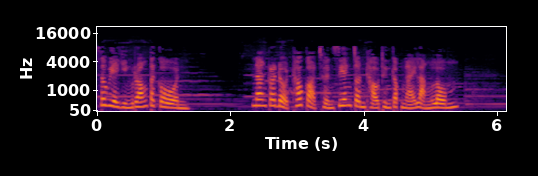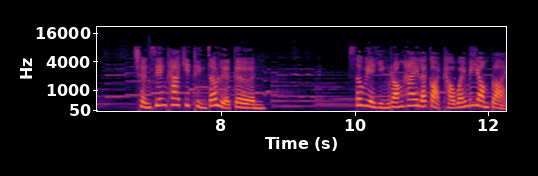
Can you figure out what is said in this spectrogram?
เสวียหญิงร้องตะโกน นางกระโดดเข้ากอดเฉินเซี่ยงจนเขาถึงกับหงายหลังล้ม เฉินเซี่ยงข้าคิดถึงเจ้าเหลือเกิน เสวียหญิงร้องไห้และกอดเขาไว้ไม่ยอมปล่อย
